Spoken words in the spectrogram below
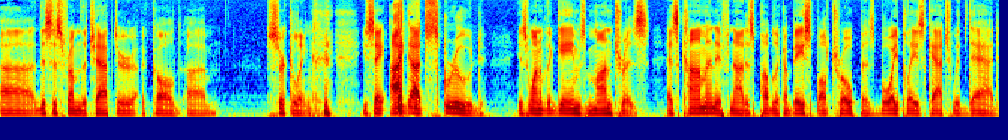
Uh, this is from the chapter called um, Circling. you say, I got screwed is one of the game's mantras as common, if not as public, a baseball trope as boy plays catch with dad.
